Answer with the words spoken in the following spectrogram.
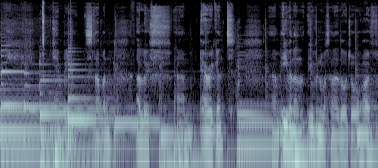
can be stubborn, aloof, um, arrogant. Um, even in, even within the dojo, I've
